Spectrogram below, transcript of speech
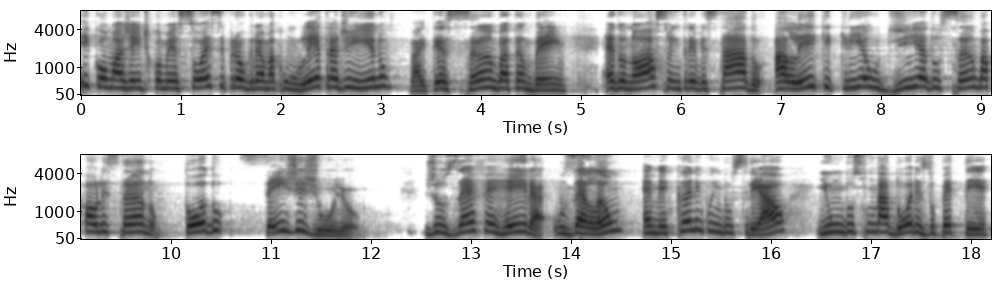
E como a gente começou esse programa com letra de hino, vai ter samba também. É do nosso entrevistado a lei que cria o Dia do Samba Paulistano, todo 6 de julho. José Ferreira, o Zelão, é mecânico industrial e um dos fundadores do PT.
